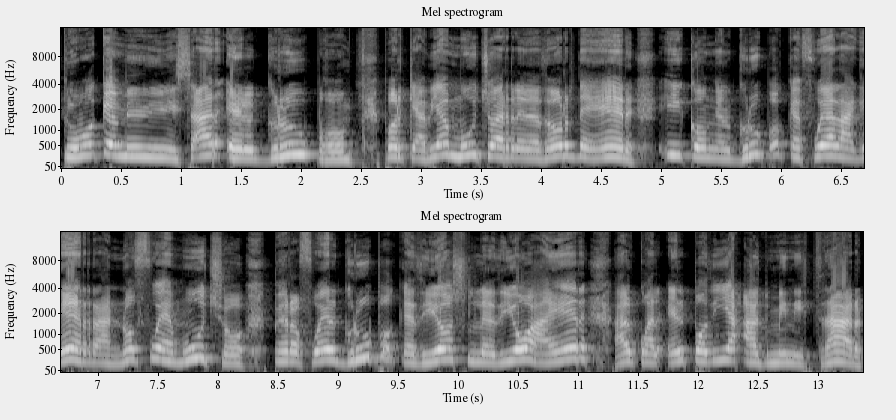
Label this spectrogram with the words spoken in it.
tuvo que minimizar el grupo porque había mucho alrededor de él y con el grupo que fue a la guerra no fue mucho, pero fue el grupo que Dios le dio a él al cual él podía administrar.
